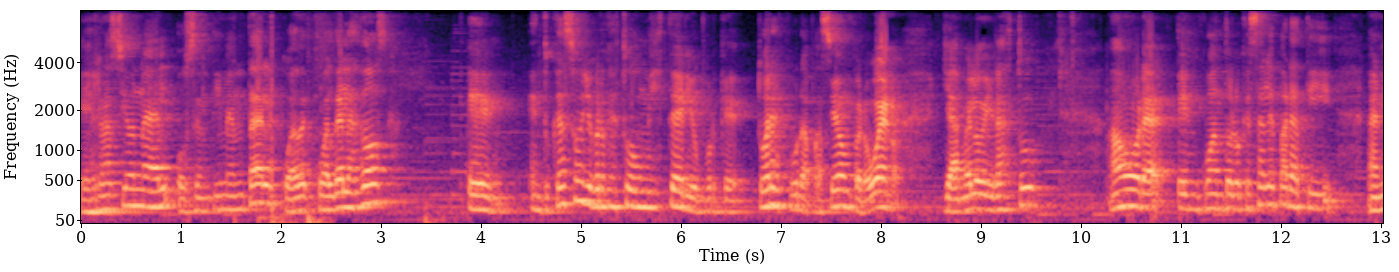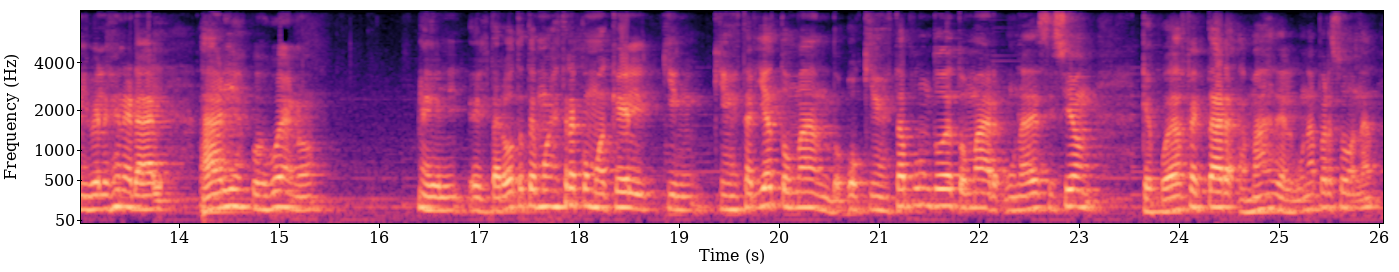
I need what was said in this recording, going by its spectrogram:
¿Es racional o sentimental? ¿Cuál, de las dos? Eh, en tu caso yo creo que es todo un misterio porque tú eres pura pasión, pero bueno ya me lo dirás tú. Ahora, en cuanto a lo que sale para ti a nivel general, Aries, pues bueno, el, el, tarot te muestra como aquel quien, quien estaría tomando o quien está a punto de tomar una decisión que puede afectar a más de alguna persona,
